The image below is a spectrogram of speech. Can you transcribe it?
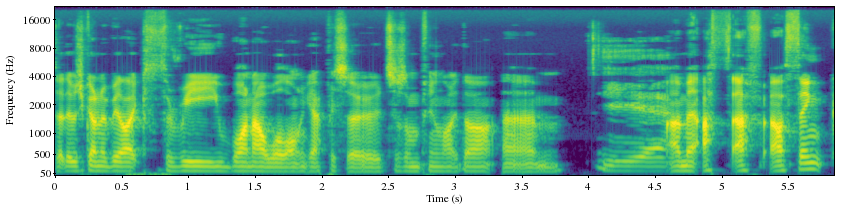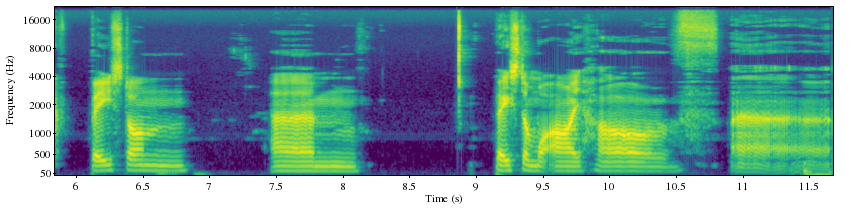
that there was going to be like three one hour long episodes or something like that um Yeah. I mean, I, th- I, I think based on, um, based on what I have, uh,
